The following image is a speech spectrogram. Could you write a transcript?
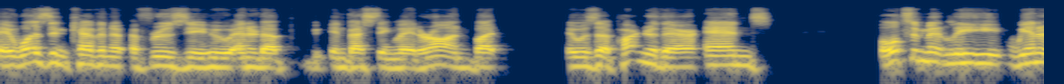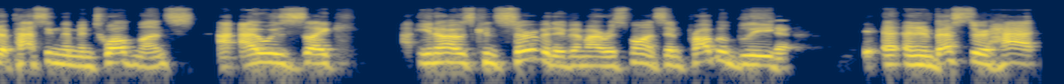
It wasn't Kevin Efrusy who ended up investing later on, but it was a partner there. And ultimately, we ended up passing them in 12 months. I, I was like, you know, I was conservative in my response and probably yeah. an investor hat,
